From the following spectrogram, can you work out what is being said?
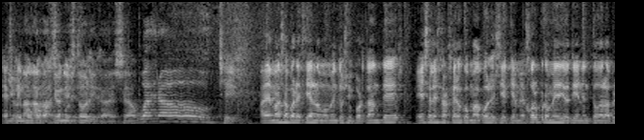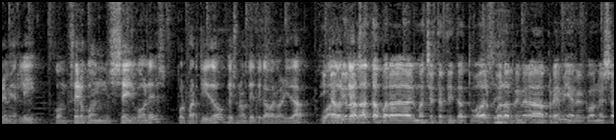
Es y que una narración histórica, ese agüero. Sí. Además aparecía en los momentos importantes. Es el extranjero con más goles y el que mejor promedio tiene en toda la Premier League, con 0,6 goles por partido, que es una auténtica barbaridad. Y Jugador cambió la hecho- lata para el Manchester City actual. Fue la primera Premier con ese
